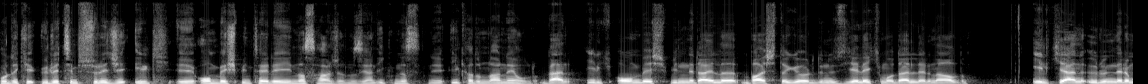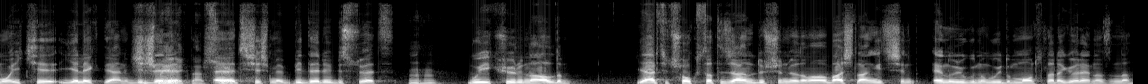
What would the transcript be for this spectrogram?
Buradaki üretim süreci ilk e, 15.000 TL'yi nasıl harcadınız? Yani ilk nasıl e, ilk adımlar ne oldu? Ben ilk 15 bin lirayla başta gördüğünüz yelek modellerini aldım. İlk yani ürünlerim o iki yelekti yani. Bir Şişme deri, yelekler, süet. Evet şişme. Bir deri bir süet. Bu iki ürünü aldım. Gerçi çok satacağını düşünmüyordum ama başlangıç için en uygunu buydu montlara göre en azından.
